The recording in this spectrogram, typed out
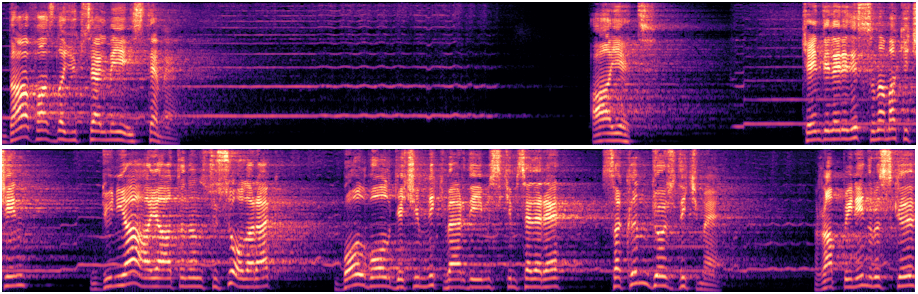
Daha fazla yükselmeyi isteme. Ayet Kendilerini sınamak için dünya hayatının süsü olarak bol bol geçimlik verdiğimiz kimselere sakın göz dikme. Rabbinin rızkı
